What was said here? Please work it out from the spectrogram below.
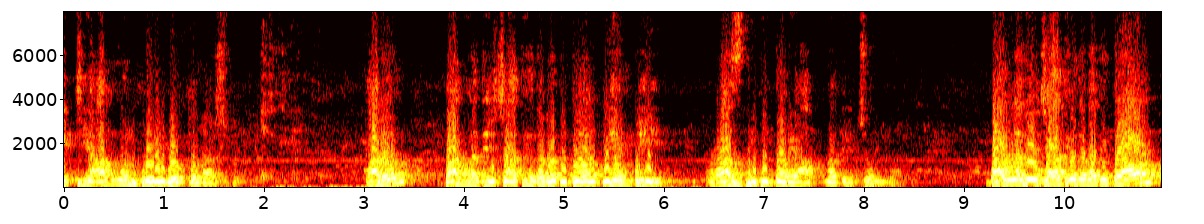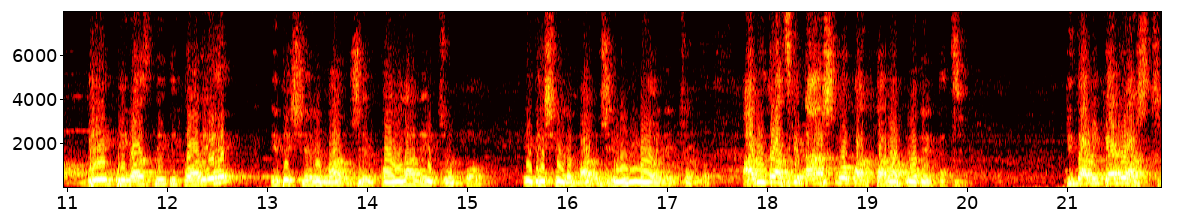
একটি আমূল পরিবর্তন আসবে। কারণ বাংলাদেশ জাতীয়তাবাদী দল, বিএনপি রাজনীতি করে আপনাদের জন্য। বাংলাদেশ জাতীয়তাবাদী দল বিএনপি রাজনীতি করে এদেশের মানুষের কল্যাণের জন্য, এদেশের মানুষের উন্নয়নের জন্য। আমি তো আজকে না আসলেও পারতাম আপনাদের কাছে। কিন্তু আমি কেন আসছি?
